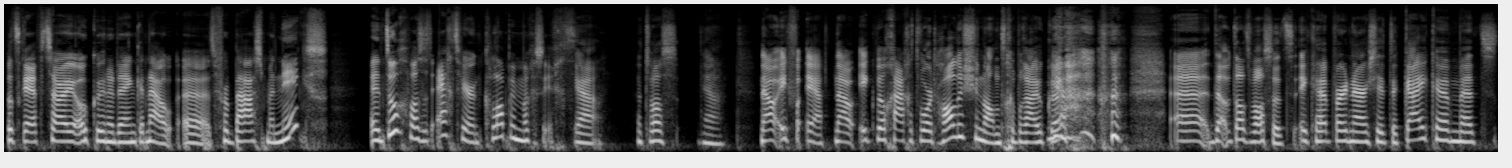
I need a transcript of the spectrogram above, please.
betreft zou je ook kunnen denken... nou, eh, het verbaast me niks. En toch was het echt weer een klap in mijn gezicht. Ja, het was. Ja. Nou, ik, ja, nou, ik wil graag het woord hallucinant gebruiken. Eh, dat, dat was het. Ik heb er naar zitten kijken met.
